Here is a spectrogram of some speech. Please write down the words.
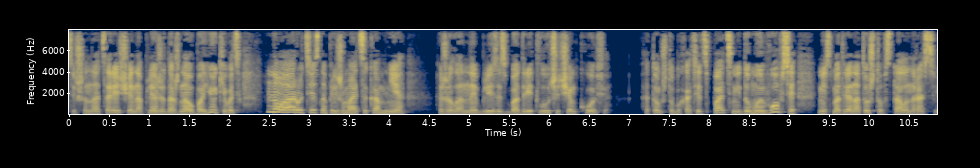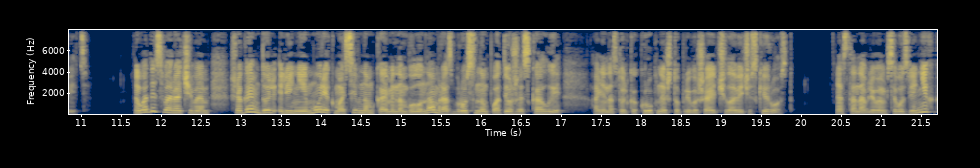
Тишина, царящая на пляже, должна убаюкивать, но Ару тесно прижимается ко мне. Желанная близость бодрит лучше, чем кофе. О том, чтобы хотеть спать, не думаю вовсе, несмотря на то, что встала на рассвете. У воды сворачиваем, шагаем вдоль линии моря к массивным каменным валунам, разбросанным по подъжной скалы. Они настолько крупные, что превышают человеческий рост. Останавливаемся возле них,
